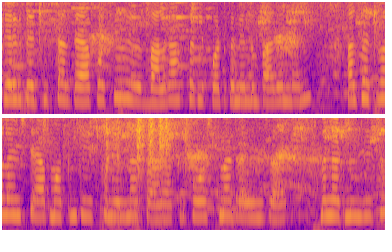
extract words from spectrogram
తిరగ తెచ్చిస్తే వాళ్ళ స్టాఫ్ వచ్చి బలగా హాస్పిటల్కి పట్టుకుని వెళ్ళాం పదండి అని. వాళ్ళ సచివాలయం స్టాఫ్ మొత్తం తీసుకుని వెళ్ళినారు సార్. అక్కడ పోస్ట్ మార్టర్ అయింది సార్. మళ్ళీ అటు నుంచి ఇటు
